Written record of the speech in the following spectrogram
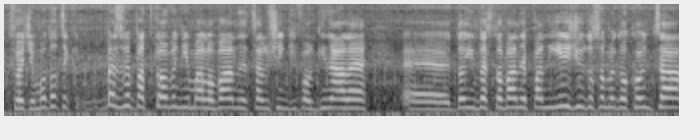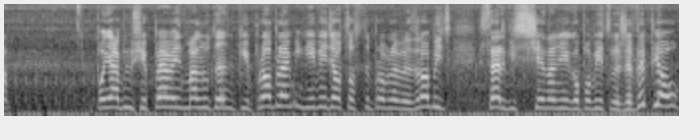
Słuchajcie, motocykl bezwypadkowy, niemalowany, calusieńki w oryginale, e, doinwestowany. Pan jeździł do samego końca, pojawił się pewien maluteńki problem i nie wiedział, co z tym problemem zrobić. Serwis się na niego, powiedzmy, że wypiął.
